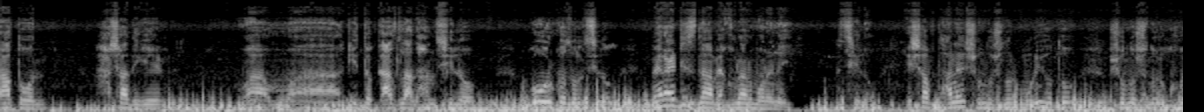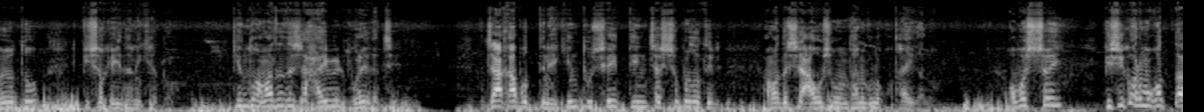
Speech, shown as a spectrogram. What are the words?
রাতল হাসা দিগের কি কাজলা ধান ছিল, গৌর কজল ছিল, ভ্যারাইটিস নাম এখন আর মনে নেই, ছিল। এসব ধানে সুন্দর সুন্দর মুড়ি হতো, সুন্দর সুন্দর খই হতো, কৃষক এই ধানই খেত। কিন্তু আমাদের দেশে হাইব্রিড ভরে গেছে। যাক আপত্তি নেই, কিন্তু সেই তিন চারশো প্রজাতির আমাদের সে আউসমন ধানগুলো কোথায় গেল? অবশ্যই কৃষি কর্মকর্তা,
